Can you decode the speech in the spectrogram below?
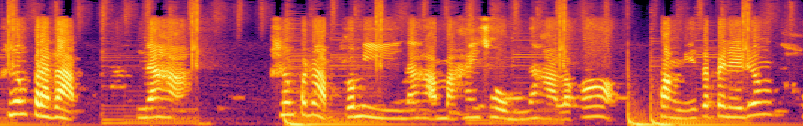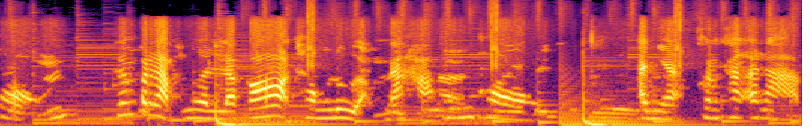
เครื่องประดับนะคะ เครื่องประดับก็มีนะคะ มาให้ชมนะคะ แล้วก็ฝั่งนี้จะเป็นในเรื่องของเครื่องประดับเงินแล้วก็ทองเหลืองนะคะหุ้มทอง อันเนี้ยค่อนข้างอาราม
